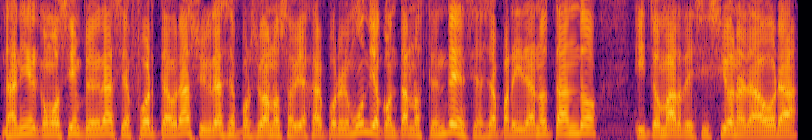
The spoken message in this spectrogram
Daniel, como siempre, gracias, fuerte abrazo y gracias por llevarnos a viajar por el mundo y a contarnos tendencias, ya para ir anotando y tomar decisión a la hora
